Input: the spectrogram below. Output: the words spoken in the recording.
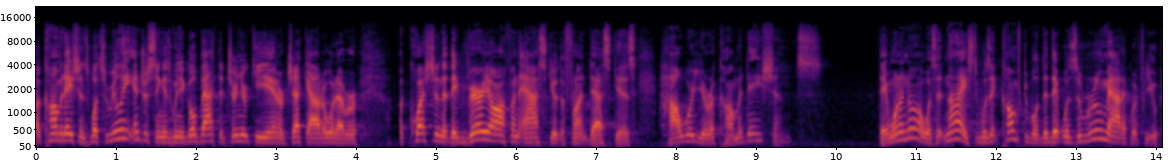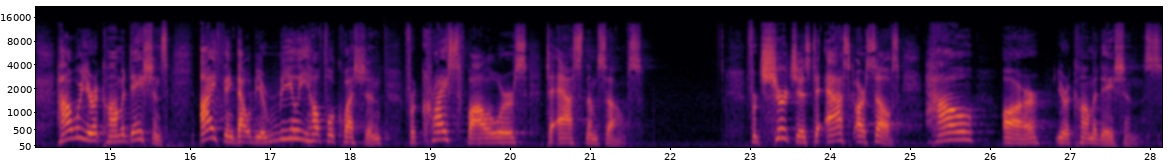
accommodations. What's really interesting is when you go back to turn your key in or check out or whatever, a question that they very often ask you at the front desk is How were your accommodations? They want to know was it nice? Was it comfortable? Did it, was the room adequate for you? How were your accommodations? I think that would be a really helpful question for Christ followers to ask themselves. For churches to ask ourselves, How are your accommodations?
